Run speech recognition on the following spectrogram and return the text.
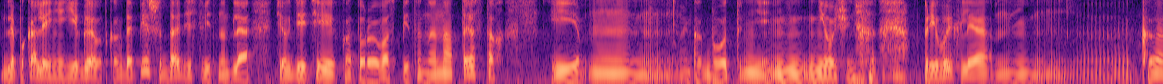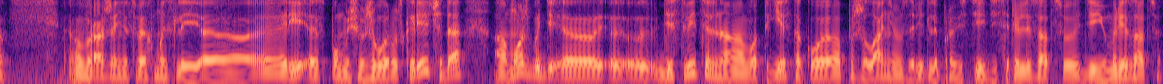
для поколения ЕГЭ, вот когда пишет, да, действительно, для тех детей, которые воспитаны на тестах и как бы вот не, не очень привыкли к выражению своих мыслей э, э, с помощью живой русской речи, да, а, может быть, э, действительно, вот есть такое пожелание у зрителя провести десериализацию, деюморизацию.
